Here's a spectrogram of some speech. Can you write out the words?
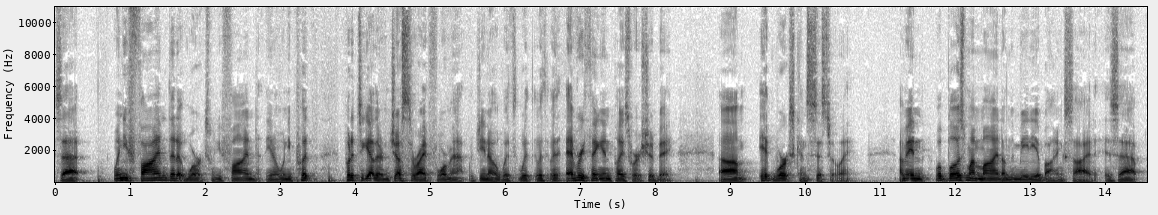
is that when you find that it works, when you find you know when you put put it together in just the right format, with, you know, with with, with, with everything in place where it should be, um, it works consistently. I mean, what blows my mind on the media buying side is that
